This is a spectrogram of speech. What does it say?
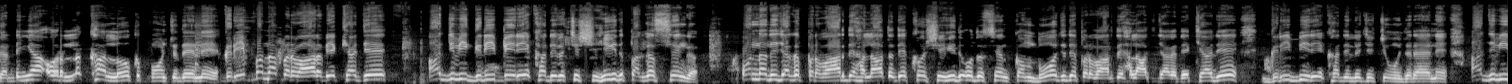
ਗੱਡੀਆਂ ਔਰ ਲੱਖਾਂ ਲੋਕ ਪਹੁੰਚਦੇ ਨੇ। ਗਰੀਬਾਂ ਦਾ ਪਰਿਵਾਰ ਵੇਖਿਆ ਜੇ, ਅੱਜ ਵੀ ਗਰੀਬੀ ਰੇਖਾ ਦੇ ਵਿੱਚ ਸ਼ਹੀਦ ਭਗਤ ਸਿੰਘ, ਉਹਨਾਂ ਦੇ ਜਾ ਕੇ ਪਰਿਵਾਰ ਦੇ ਹਾਲਾਤ ਦੇਖੋ, ਸ਼ਹੀਦ ਉਦਮ ਸਿੰਘ ਕੰਬੋਜ ਦੇ ਪਰਿਵਾਰ ਦੇ ਹਾਲਾਤ ਜਾ ਦੇਖਿਆ ਜੇ, ਗਰੀਬੀ ਰੇਖਾ ਦੇ ਵਿੱਚ ਝੂੰਝ ਰਹੇ ਨੇ। ਅੱਜ ਵੀ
